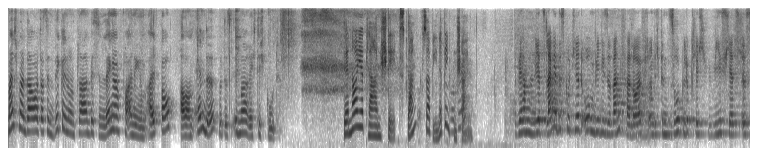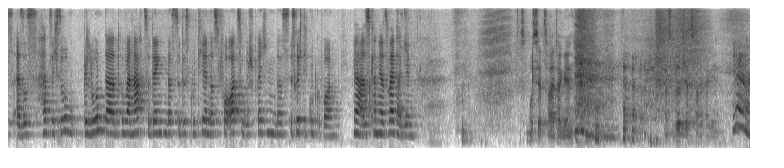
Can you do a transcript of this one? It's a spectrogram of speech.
Manchmal dauert das Entwickeln und Planen ein bisschen länger, vor allen Dingen im Altbau, aber am Ende wird es immer richtig gut. Der neue Plan steht, dank Sabine Binkenstein. Wir haben jetzt lange diskutiert oben, wie diese Wand verläuft und ich bin so glücklich, wie es jetzt ist. Also es hat sich so gelohnt, darüber nachzudenken, das zu diskutieren, das vor Ort zu besprechen. Das ist richtig gut geworden. Ja, also es kann jetzt weitergehen. Es muss jetzt weitergehen. Es wird jetzt weitergehen. Ja.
